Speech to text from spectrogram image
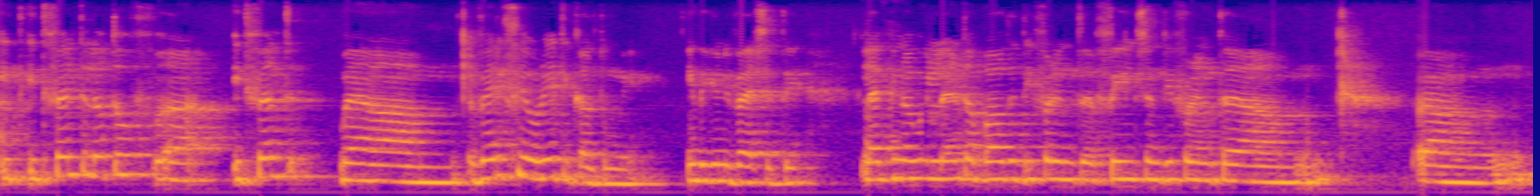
it, it felt a lot of uh, it felt um, very theoretical to me in the university. Like you know, we learned about the different uh, fields and different um, um,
